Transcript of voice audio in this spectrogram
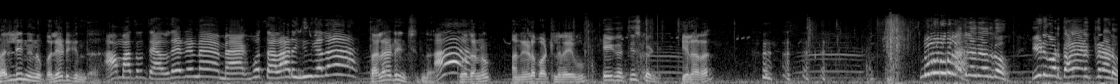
తల్లి నిన్ను బలెడిగిందా ఆ మాత్రం తెల్లదేటండి. మేకపోతే తల అడిగింది కదా. తలాడించిందా ఆ. కోదండం ఆ నీళ్ళ బాటిల్ లేవు. ఇగో తీసుకోండి. ఇలా రా. అదిగో, అదిగో, ఈడు కూడా తలాడుతున్నాడు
